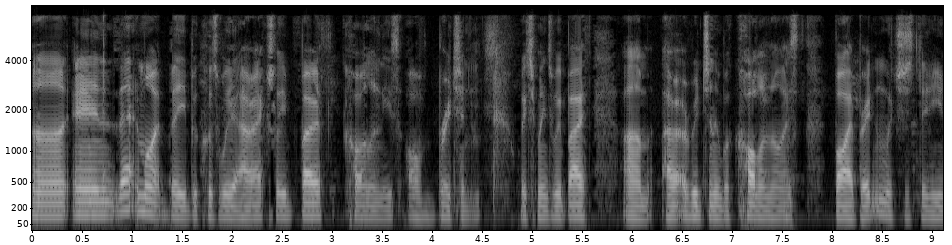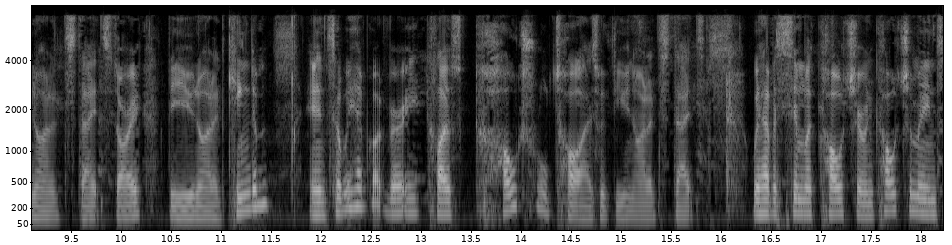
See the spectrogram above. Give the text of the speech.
Uh, and that might be because we are actually both colonies of Britain, which means we both um, originally were colonized by Britain, which is the United States, sorry, the United Kingdom. And so we have got very close cultural ties with the United States. We have a similar culture, and culture means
